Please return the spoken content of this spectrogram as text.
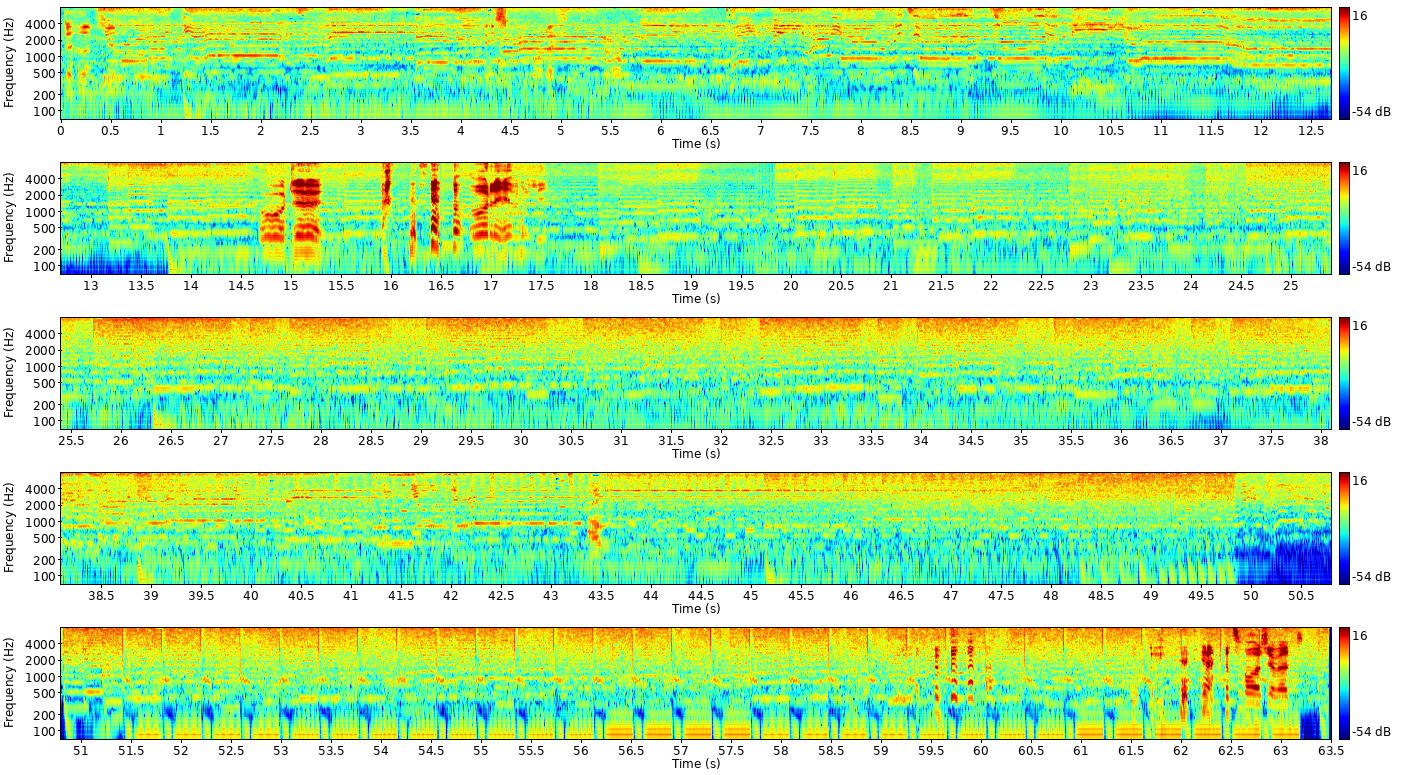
der hedder Middelmåde. Basically what I feel Åh, det Otte hemmelige. Jeg vandt.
